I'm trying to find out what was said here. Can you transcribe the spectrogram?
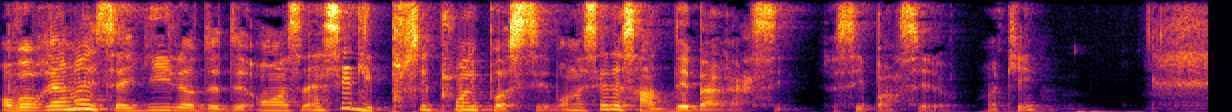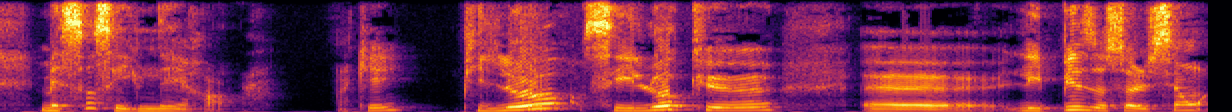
on va vraiment essayer là, de, de, on essaie de les pousser le plus loin possible, on essaie de s'en débarrasser de ces pensées-là, ok? Mais ça, c'est une erreur, ok? Puis là, c'est là que euh, les pistes de solution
